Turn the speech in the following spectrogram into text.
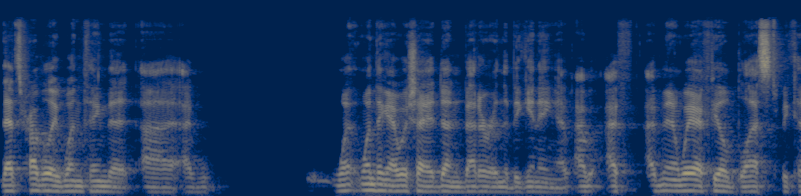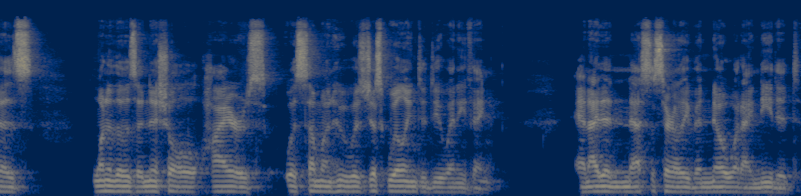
That's probably one thing that uh, I one, one thing I wish I had done better in the beginning. I, I, I've, I in a way, I feel blessed because one of those initial hires was someone who was just willing to do anything, and I didn't necessarily even know what I needed,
